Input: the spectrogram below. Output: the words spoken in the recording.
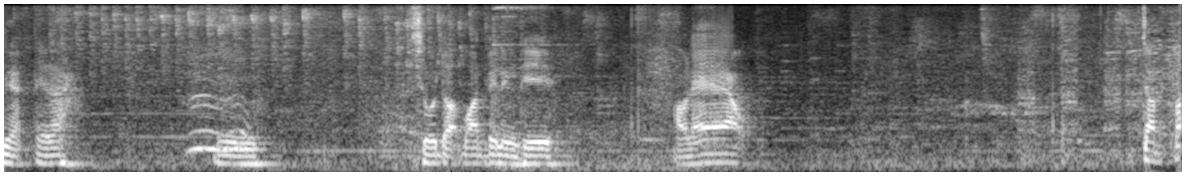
เนี่ยเห็นนะอืชูเดอกบอลไปหนึ่งที เอาแล้ว จับไป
